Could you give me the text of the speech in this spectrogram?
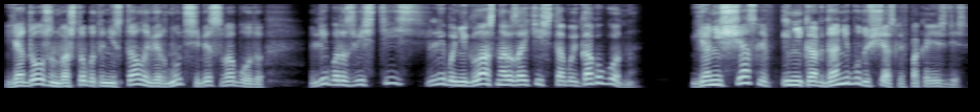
Я должен во что бы то ни стало вернуть себе свободу. Либо развестись, либо негласно разойтись с тобой, как угодно. Я несчастлив и никогда не буду счастлив, пока я здесь.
